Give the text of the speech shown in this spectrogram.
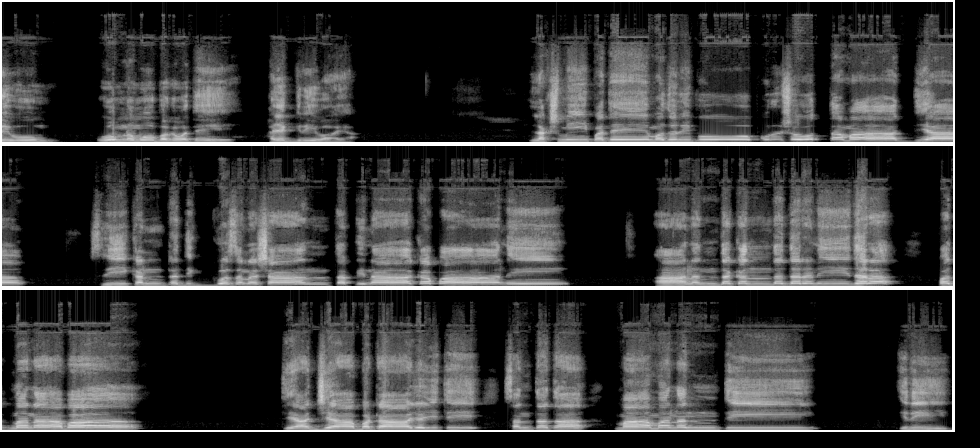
హరి ఓం. ఓం నమో భగవతే హయగ్రీవాయ. లక్ష్మీపతే మధురిపో పురుషోత్తమాధ్య శ్రీకంఠ దిగ్వసన శాంత పినాకపానే ఆనందకంద ధరణీధర పద్మనాభా. త్యాజ్యా భటాయ ఇతి సంతత మామనంతి. ఇది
